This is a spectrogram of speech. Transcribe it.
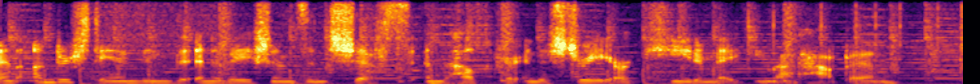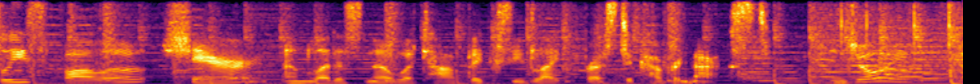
and understanding the innovations and shifts in the healthcare industry are key to making that happen. Please follow, share, and let us know what topics you'd like for us to cover next. Enjoy!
